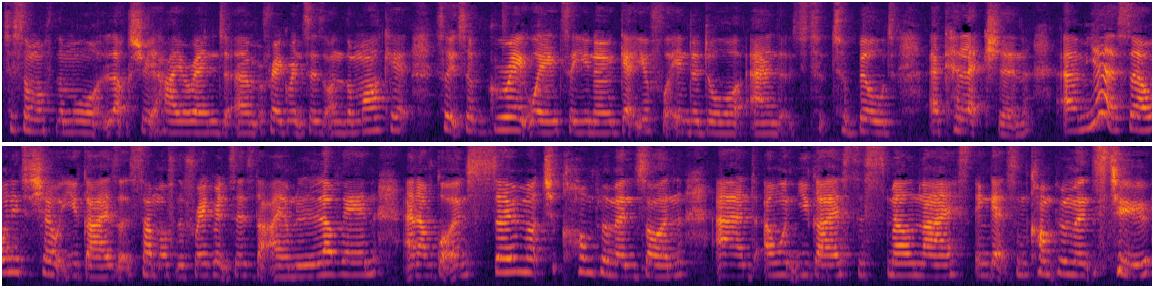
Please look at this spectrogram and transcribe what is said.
to some of the more luxury higher end um, fragrances on the market. So it's a great way to you know get your foot in the door and to, build a collection. Um, yeah so I wanted to share with you guys some of the fragrances that I am loving and I've gotten so much compliments on and I want you guys to smell nice and get some compliments too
